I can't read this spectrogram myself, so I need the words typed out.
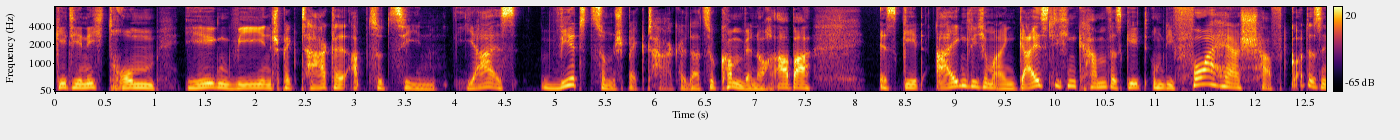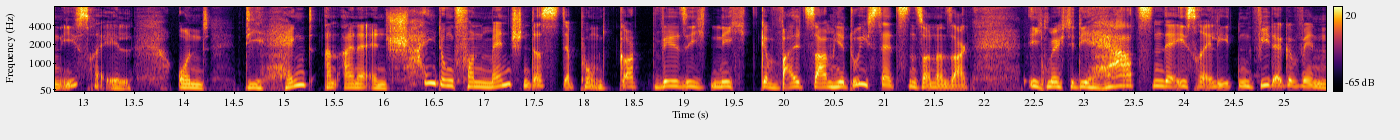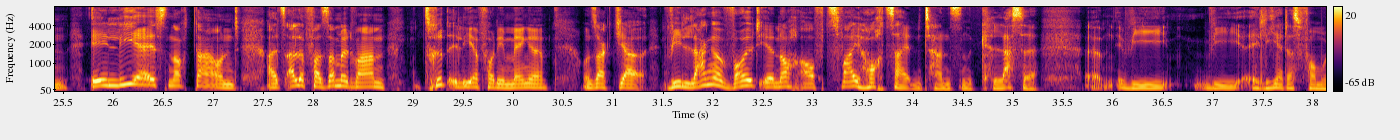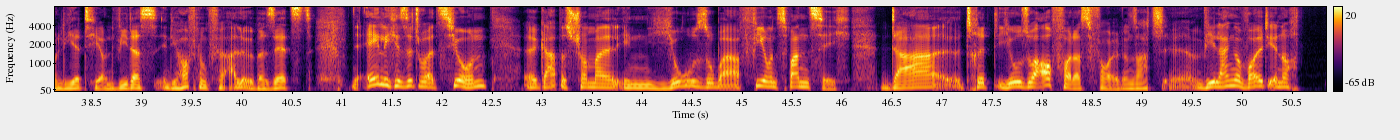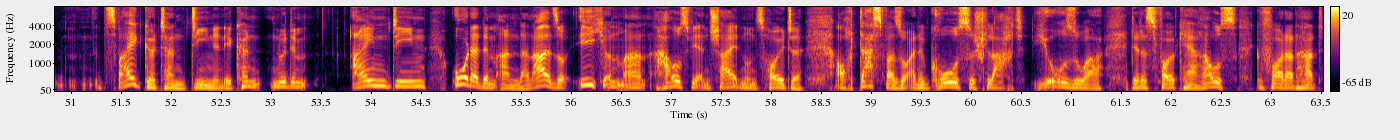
Geht hier nicht drum, irgendwie ein Spektakel abzuziehen. Ja, es wird zum Spektakel, dazu kommen wir noch, aber es geht eigentlich um einen geistlichen Kampf, es geht um die Vorherrschaft Gottes in Israel und die hängt an einer Entscheidung von Menschen. Das ist der Punkt. Gott will sich nicht gewaltsam hier durchsetzen, sondern sagt, ich möchte die Herzen der Israeliten wieder gewinnen. Elia ist noch da und als alle versammelt waren, tritt Elia vor die Menge und sagt, ja, wie lange wollt ihr noch auf zwei Hochzeiten tanzen? Klasse, ähm, wie wie Elia das formuliert hier und wie das in die Hoffnung für alle übersetzt. Eine ähnliche Situation äh, gab es schon mal in Josua 24. Da äh, tritt Josua auch vor das Volk und sagt, äh, wie lange wollt ihr noch zwei Göttern dienen? Ihr könnt nur dem einen dienen oder dem anderen. Also ich und mein Haus, wir entscheiden uns heute. Auch das war so eine große Schlacht. Josua, der das Volk herausgefordert hat,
